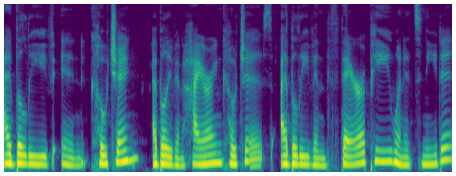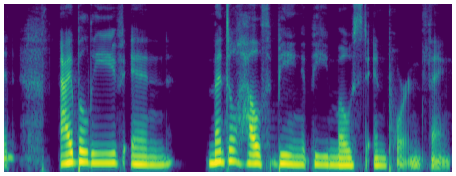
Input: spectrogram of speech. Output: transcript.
I believe in coaching. I believe in hiring coaches. I believe in therapy when it's needed. I believe in mental health being the most important thing.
